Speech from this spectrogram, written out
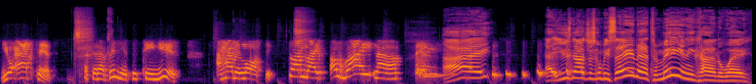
Your accent. I said, I've been here 15 years. I haven't lost it. So I'm like, all right now. All right. Hey, you's not just gonna be saying that to me any kind of way.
